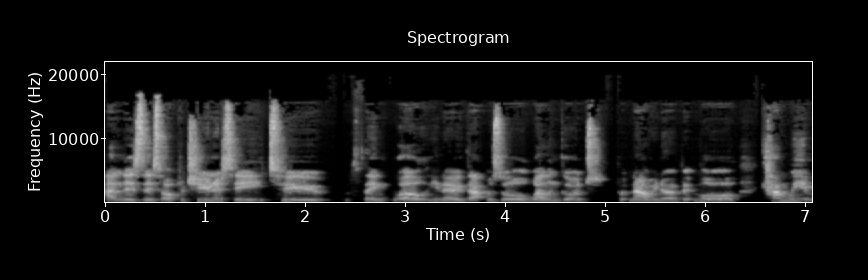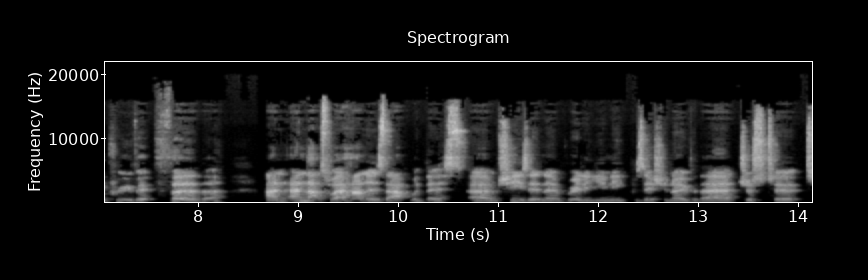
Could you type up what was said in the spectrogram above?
and there's this opportunity to think, well, you know, that was all well and good, but now we know a bit more. Can we improve it further? And and that's where Hannah's at with this. Um, she's in a really unique position over there, just to, to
